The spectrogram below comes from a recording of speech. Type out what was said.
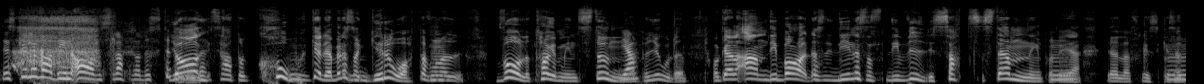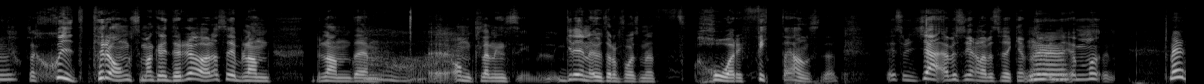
Det skulle vara din avslappnade stund. Jag satt och kokade, jag började nästan gråta för hon hade våldtagit min stund Mm. Ja. på jorden. Och alla and, det, är bara, alltså, det är nästan det är vidrig satsstämning på Mm. det jävla. Och Så skittrångt så man kan inte röra sig bland, bland eh, eh, omklädningsgrejerna utan att få som en hårig fitta i ansiktet. Jag är så jävla, jag blir så jävla besviken. Nu, Mm. jag må, Men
